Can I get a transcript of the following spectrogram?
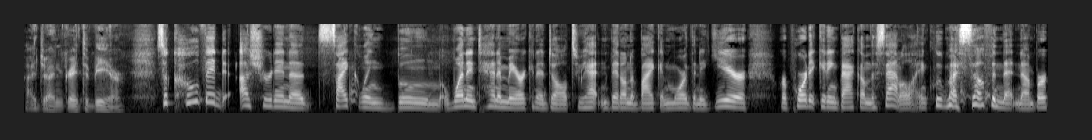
Hi, Jen. Great to be here. So, COVID ushered in a cycling boom. One in 10 American adults who hadn't been on a bike in more than a year reported getting back on the saddle. I include myself in that number.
